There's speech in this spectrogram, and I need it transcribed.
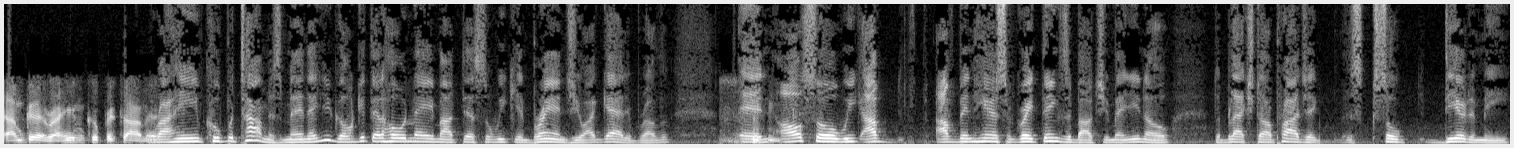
I'm good. Raheem Cooper Thomas. Raheem Cooper Thomas, man. There you go. Get that whole name out there so we can brand you. I got it, brother. And also, we I've I've been hearing some great things about you, man. You know, the Black Star Project is so dear to me.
